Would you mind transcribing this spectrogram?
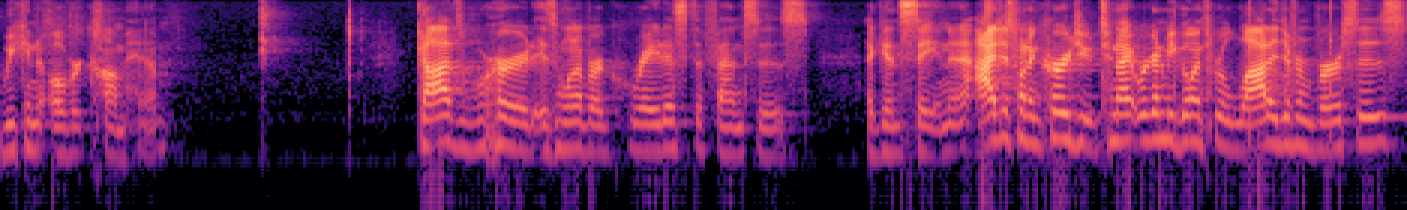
we can overcome him. God's word is one of our greatest defenses against Satan. And I just want to encourage you tonight, we're going to be going through a lot of different verses,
